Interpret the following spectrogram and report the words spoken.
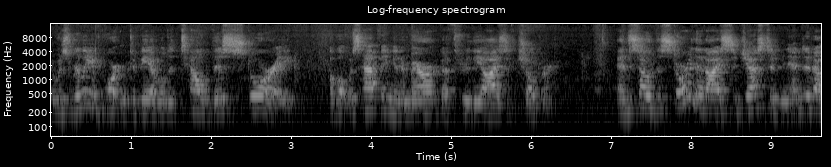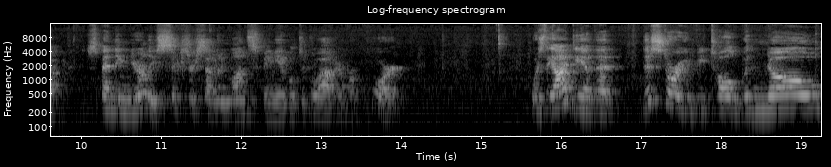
it was really important to be able to tell this story of what was happening in America through the eyes of children. And so the story that I suggested and ended up spending nearly six or seven months being able to go out and report was the idea that this story would be told with no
